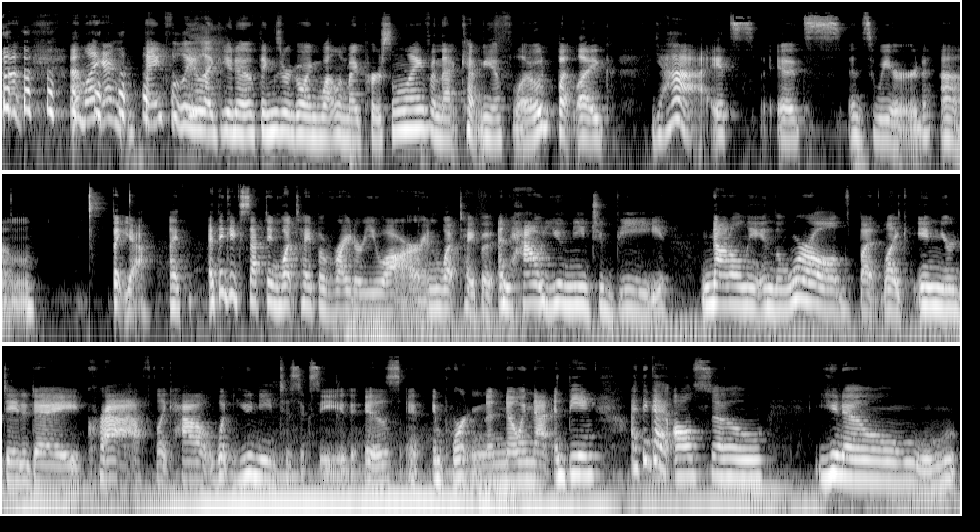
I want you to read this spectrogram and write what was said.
and like I'm thankfully like, you know, things were going well in my personal life and that kept me afloat. But like, yeah, it's it's it's weird. Um but yeah, I I think accepting what type of writer you are and what type of and how you need to be not only in the world but like in your day-to-day craft like how what you need to succeed is important and knowing that and being I think I also you know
